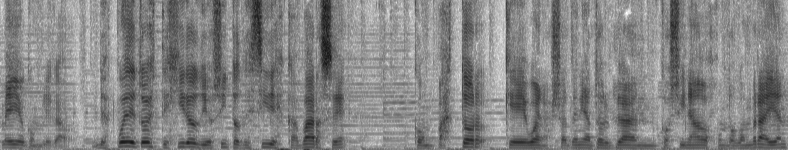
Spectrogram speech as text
medio complicado. Después de todo este giro, Diosito decide escaparse con Pastor, que bueno, ya tenía todo el plan cocinado junto con Brian.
